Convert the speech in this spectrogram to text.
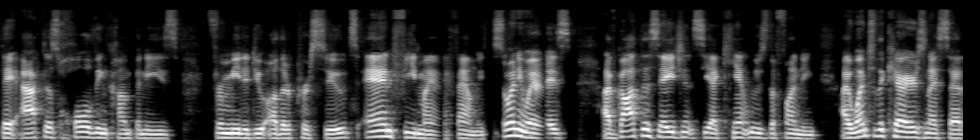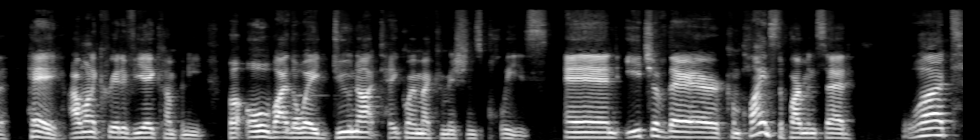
They act as holding companies for me to do other pursuits and feed my family. So, anyways, I've got this agency. I can't lose the funding. I went to the carriers and I said, Hey, I want to create a VA company. But oh, by the way, do not take away my commissions, please. And each of their compliance departments said, What?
